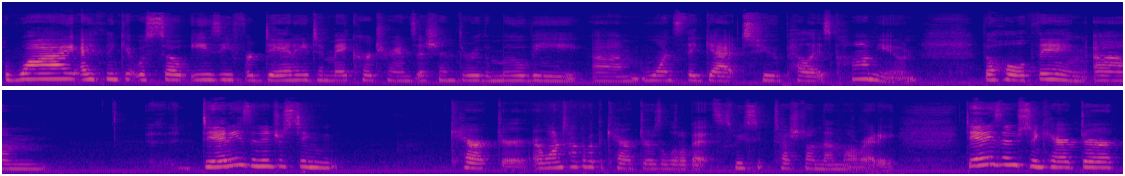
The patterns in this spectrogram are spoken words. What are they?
why I think it was so easy for Danny to make her transition through the movie um, once they get to Pele's commune. The whole thing. Um, Danny's an interesting character. I want to talk about the characters a little bit since we touched on them already. Danny's an interesting character.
